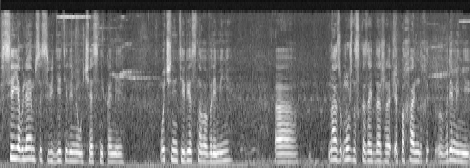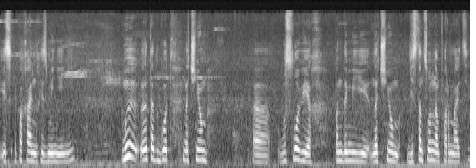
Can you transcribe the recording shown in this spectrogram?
все являемся свидетелями, участниками очень интересного времени, а, можно сказать, даже эпохальных времени из эпохальных изменений. Мы этот год начнем а, в условиях пандемии начнем в дистанционном формате.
